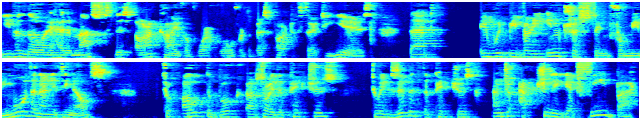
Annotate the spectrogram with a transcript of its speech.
even though I had amassed this archive of work over the best part of 30 years, that it would be very interesting for me, more than anything else, to out the book, uh, sorry, the pictures, to exhibit the pictures, and to actually get feedback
